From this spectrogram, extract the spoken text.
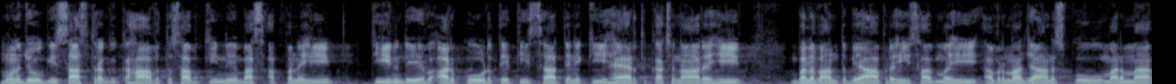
ਮਨ ਜੋਗੀ ਸ਼ਾਸਤਰਗ ਕਹਾਵਤ ਸਭ ਕੀਨੇ ਬਸ ਆਪਨ ਹੀ, ਤੀਨ ਦੇਵ ਅਰ ਕੋਟ ਤੇ ਤੀਸਾ ਤਿਨ ਕੀ ਹੈਰਤ ਕਛ ਨਾ ਰਹੀ, ਬਲਵੰਤ ਵਿਆਪ ਰਹੀ ਸਭ ਮਹੀ, ਅਵਰ ਨਾ ਜਾਣਸ ਕੋ ਮਰਮਾ,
